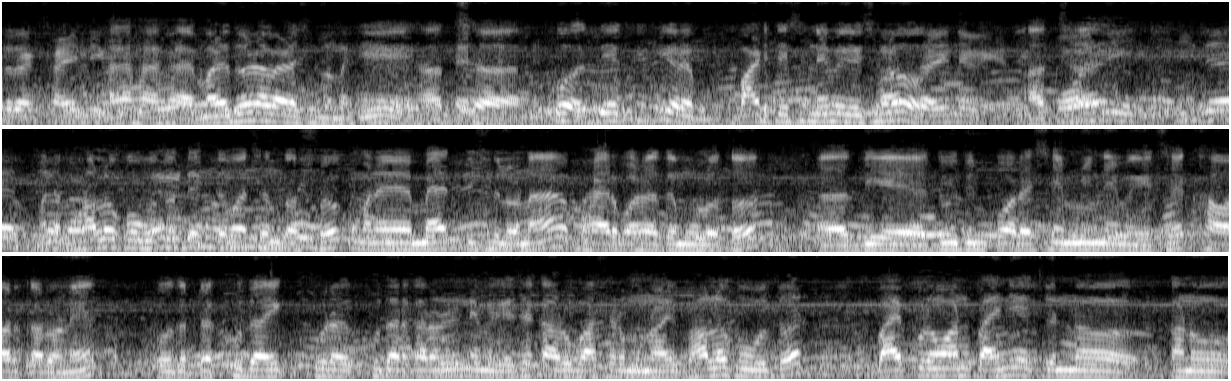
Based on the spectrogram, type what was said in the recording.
ধরে খাইনি হ্যাঁ হ্যাঁ হ্যাঁ মানে দৌড়া বেড়াছিল নাকি? আচ্ছা। কো- বাড়িতে এসে নেমে গেছিল। আচ্ছা। মানে ভালো কবুতর দেখতে পাচ্ছেন দর্শক মানে ম্যাচ দিছিল না ভাইয়ের বাসাতে মূলত দিয়ে দুই দিন পরে সেমনি নেমে গেছে খাওয়ার কারণে। কবুতরটা ক্ষুদাই ক্ষুদা- ক্ষুদার কারণে নেমে গেছে। কারও বাসার মনে হয় ভালো কবুতর। ভাই প্রমাণ পাইনি এর জন্য কারণ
